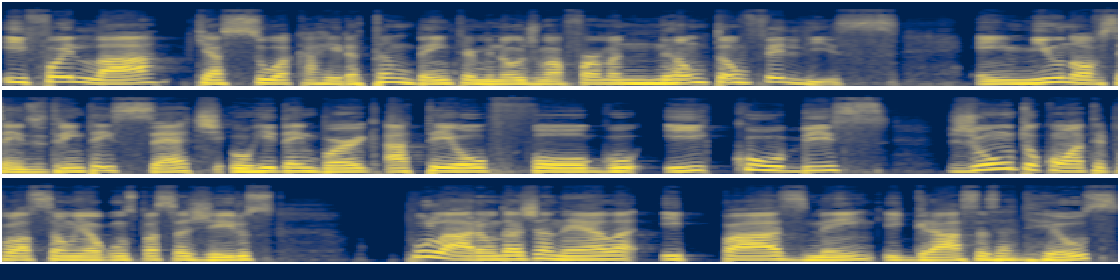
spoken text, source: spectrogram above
E foi lá que a sua carreira também terminou de uma forma não tão feliz. Em 1937, o Hindenburg ateou fogo e Cubis, junto com a tripulação e alguns passageiros, pularam da janela e, pasmem, e graças a Deus,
